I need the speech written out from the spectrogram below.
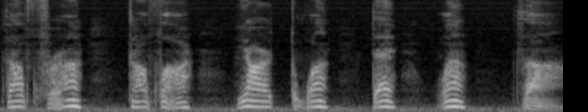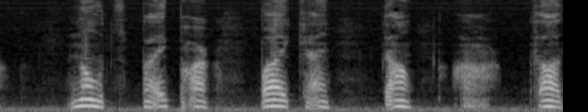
the front of our yard one day when the newspaper boy came down our the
